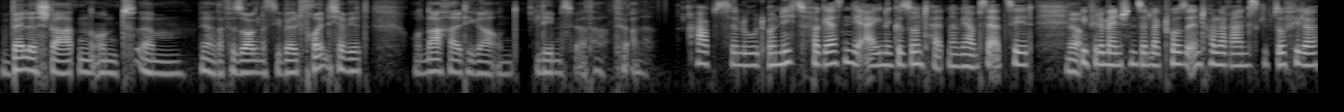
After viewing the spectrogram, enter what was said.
Welle starten und ähm, ja, dafür sorgen, dass die Welt freundlicher wird und nachhaltiger und lebenswerter für alle. Absolut. Und nicht zu vergessen, die eigene Gesundheit. Ne? Wir haben es ja erzählt, Ja. wie viele Menschen sind laktoseintolerant. Es gibt so viele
